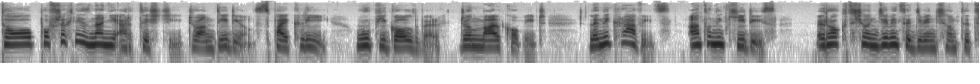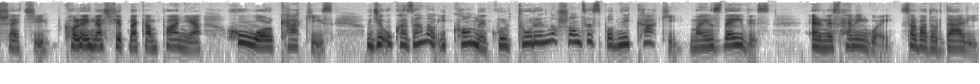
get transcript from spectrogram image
To powszechnie znani artyści Joan Didion, Spike Lee, Whoopi Goldberg, John Malkovich, Lenny Kravitz, Anthony Kiddis. Rok 1993. Kolejna świetna kampania Who Wore Khakis, gdzie ukazano ikony kultury noszące spodnie kaki. Miles Davis, Ernest Hemingway, Salvador Dali,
